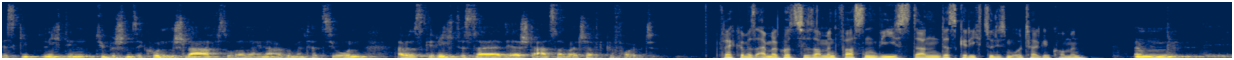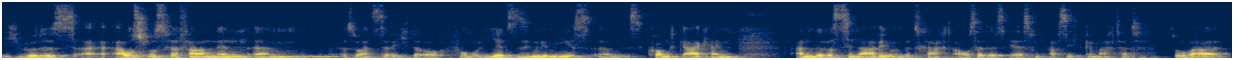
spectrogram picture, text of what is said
es gibt nicht den typischen Sekundenschlaf, so war seine Argumentation. Aber das Gericht ist da der Staatsanwaltschaft gefolgt. Vielleicht können wir es einmal kurz zusammenfassen. Wie ist dann das Gericht zu diesem Urteil gekommen? Ähm, ich würde es Ausschlussverfahren nennen. Ähm, so hat es der Richter auch formuliert, sinngemäß. Ähm, es kommt gar kein anderes Szenario in Betracht, außer dass er es mit Absicht gemacht hat. So war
